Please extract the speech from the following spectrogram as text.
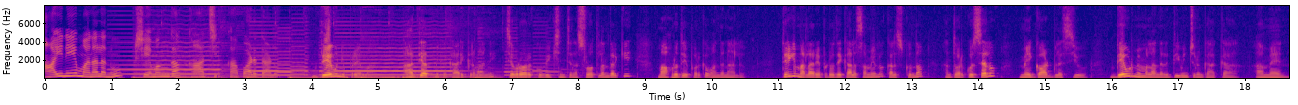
ఆయనే మనలను క్షేమంగా కాచి కాపాడతాడు. దేవుని ప్రేమ ఆధ్యాత్మిక కార్యక్రమాన్ని చివరి వరకు వీక్షించిన శ్రోతలందరికీ మా హృదయపూర్వక వందనాలు. తిరిగి మరలా రేపటి ఉదయకాల సమయంలో కలుసుకుందాం. అంతవరకు సెలవు. మే గాడ్ బ్లెస్ యూ దేవుడు మిమ్మల్ని అందరినీ దీవించును గాక. ఆమెన్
